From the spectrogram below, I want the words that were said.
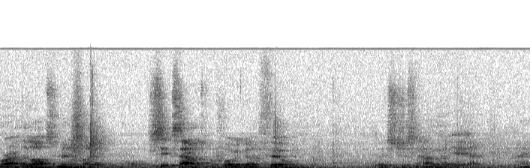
right at the last minute, like six hours before we going to film. So it's just kind of a Yeah. pain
